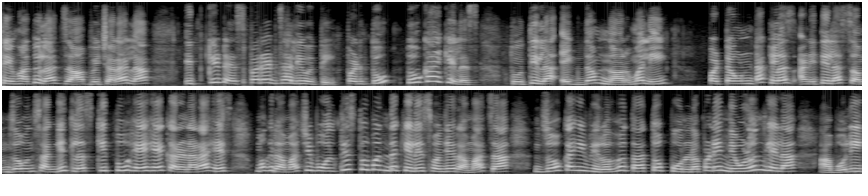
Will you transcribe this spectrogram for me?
तेव्हा तुला जाब विचारायला इतकी डेस्परेट झाली होती. पण तू तू काय केलंस? तू तिला एकदम नॉर्मली पटवून टाकलंस आणि तिला समजावून सांगितलंस की तू हे हे करणार आहेस. मग रमाची बोलतीच तू बंद केलीस. म्हणजे रमाचा जो काही विरोध होता तो पूर्णपणे निवळून गेला. आबोली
